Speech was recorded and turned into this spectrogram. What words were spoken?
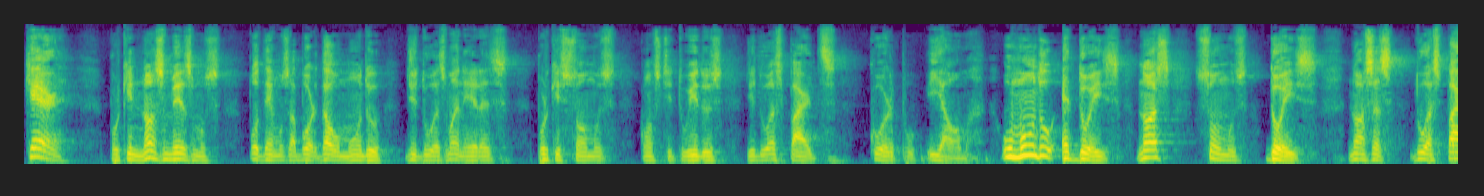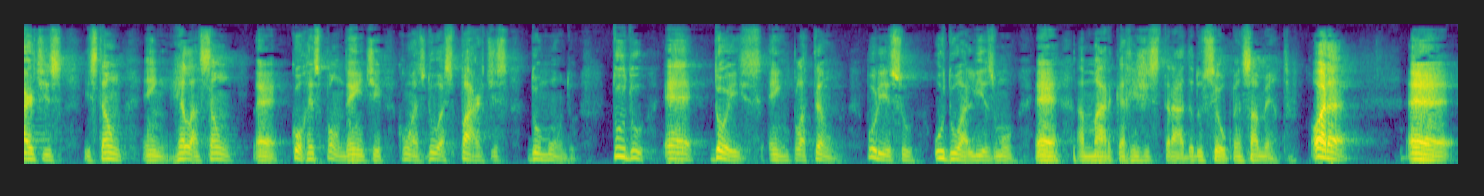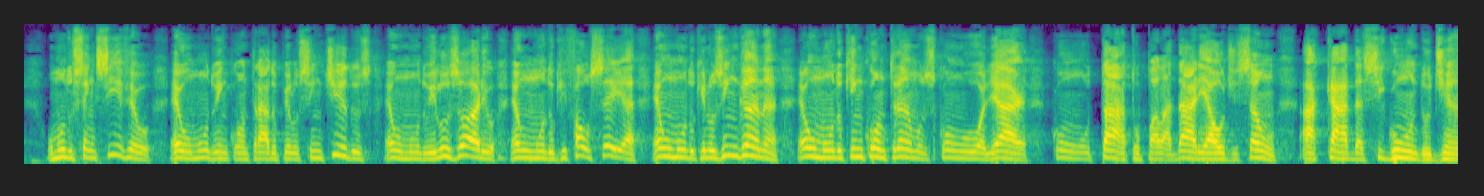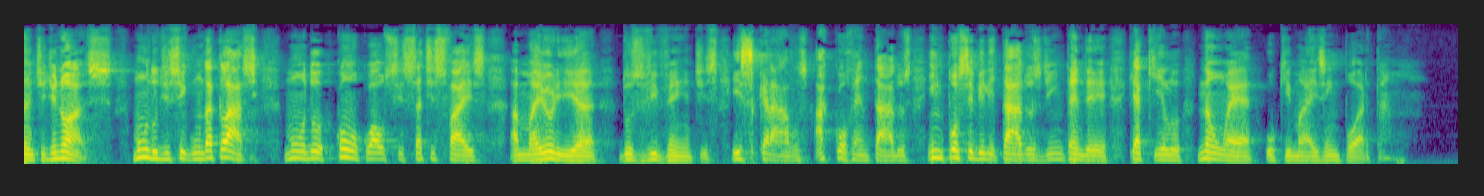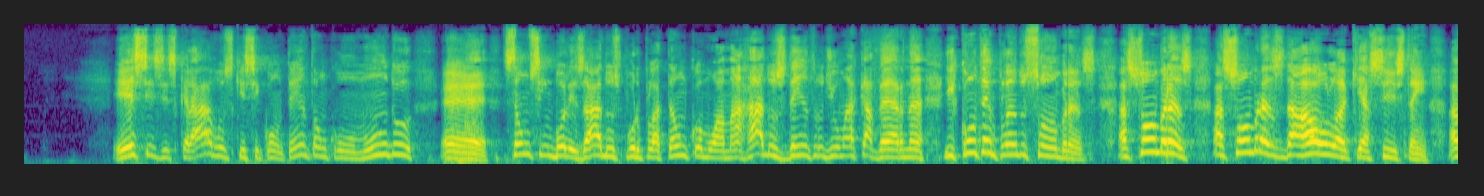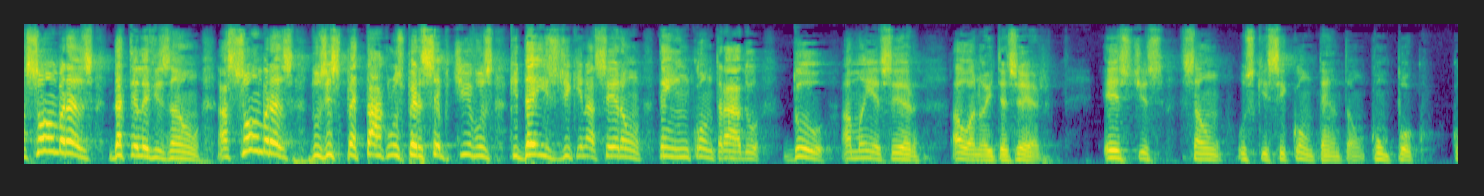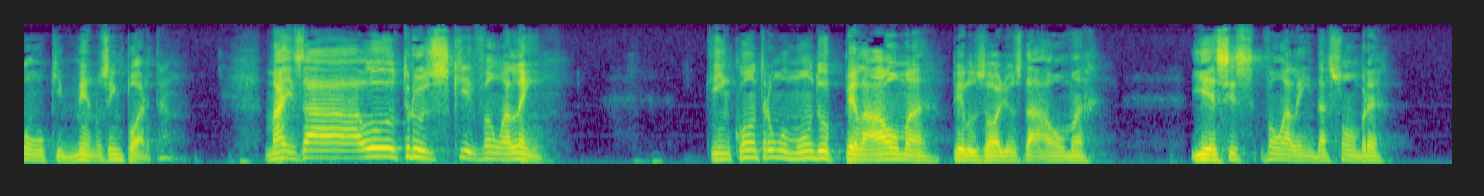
quer porque nós mesmos podemos abordar o mundo de duas maneiras, porque somos constituídos de duas partes, corpo e alma. O mundo é dois, nós somos dois. Nossas duas partes estão em relação é, correspondente com as duas partes do mundo. Tudo é dois em Platão. Por isso, o dualismo é a marca registrada do seu pensamento. Ora, é, o mundo sensível é um mundo encontrado pelos sentidos, é um mundo ilusório, é um mundo que falseia, é um mundo que nos engana, é um mundo que encontramos com o olhar, com o tato, o paladar e a audição a cada segundo diante de nós. Mundo de segunda classe, mundo com o qual se satisfaz a maioria dos viventes, escravos, acorrentados, impossibilitados de entender que aquilo não é o que mais importa. Esses escravos que se contentam com o mundo é, são simbolizados por Platão como amarrados dentro de uma caverna e contemplando sombras. As sombras, as sombras da aula que assistem, as sombras da televisão, as sombras dos espetáculos perceptivos que desde que nasceram têm encontrado do amanhecer ao anoitecer. Estes são os que se contentam com pouco, com o que menos importa. Mas há outros que vão além, que encontram o mundo pela alma, pelos olhos da alma. E esses vão além da sombra.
